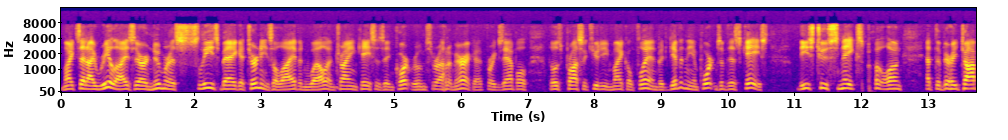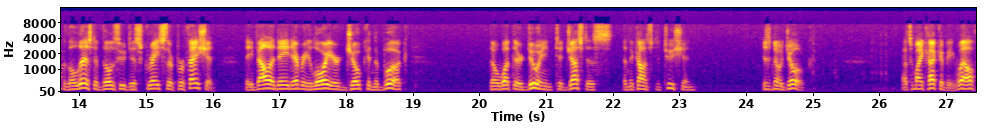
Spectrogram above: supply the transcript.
Mike said, I realize there are numerous sleazebag attorneys alive and well and trying cases in courtrooms throughout America, for example, those prosecuting Michael Flynn, but given the importance of this case, these two snakes belong at the very top of the list of those who disgrace their profession. They validate every lawyer joke in the book, though what they're doing to justice and the Constitution is no joke. That's Mike Huckabee. Well,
